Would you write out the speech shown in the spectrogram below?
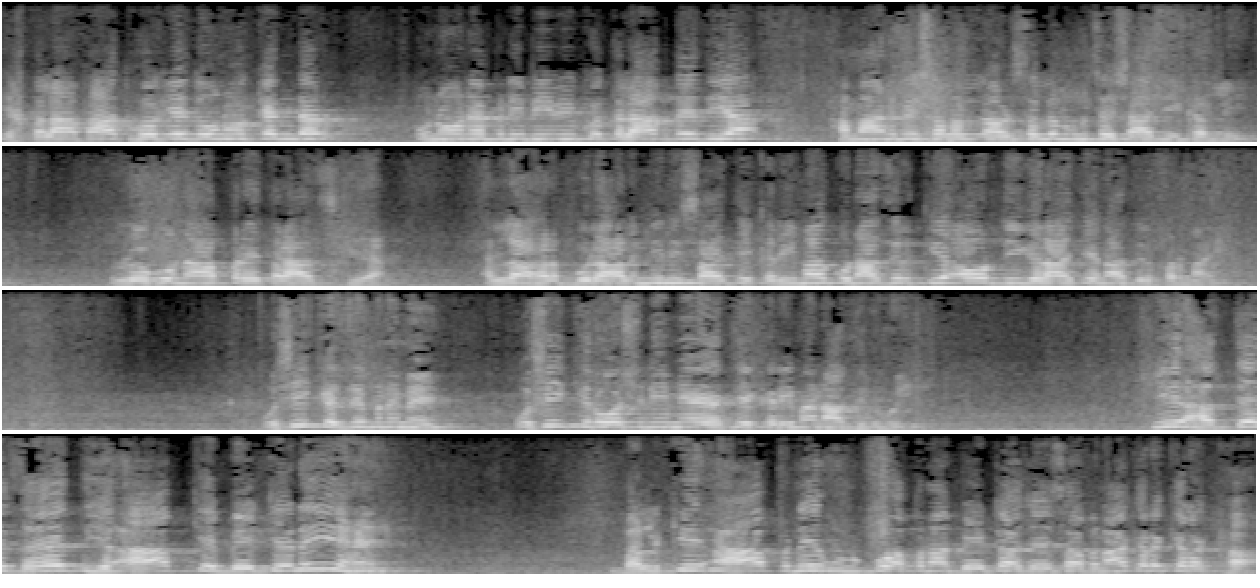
اختلافات ہو گئے دونوں کے اندر۔ انہوں نے اپنی بیوی کو طلاق دے دیا۔ ہمارے نبی صلی اللہ علیہ وسلم ان سے شادی کر لی۔ لوگوں نے آپ پر اعتراض کیا۔ اللہ رب العالمین نے آیت کریمہ کو نازل کیا اور دیگر آیتیں نازل فرمائی اسی کے ضمن میں، اسی کی روشنی میں آیت کریمہ نازل ہوئی کہ حت زید، یہ آپ کے بیٹے نہیں ہیں۔ بلکہ آپ نے ان کو اپنا بیٹا جیسا بنا کر کے رکھا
